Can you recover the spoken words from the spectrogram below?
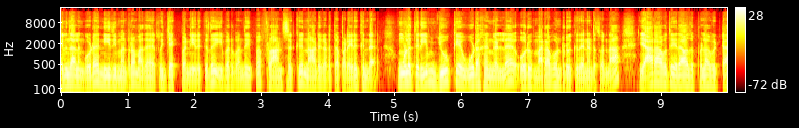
இருந்தாலும் கூட நீதிமன்றம் அதை ரிஜெக்ட் பண்ணியிருக்குது. இவர் வந்து இப்போ பிரான்சுக்கு நாடு கடத்தப்பட இருக்கின்றார். உங்களுக்கு தெரியும் யூகே ஊடகங்களில் ஒரு மரபொன்று இருக்குது. என்னென்னு சொன்னால் யாராவது ஏதாவது பிளவிட்டா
